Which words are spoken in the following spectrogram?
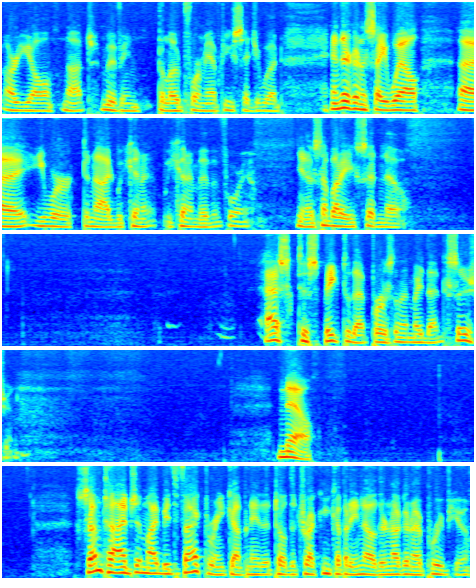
are y'all not moving the load for me after you said you would? And they're going to say, well, uh, you were denied. We couldn't we couldn't move it for you. You know, somebody said no. Ask to speak to that person that made that decision. Now, sometimes it might be the factoring company that told the trucking company no, they're not going to approve you.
